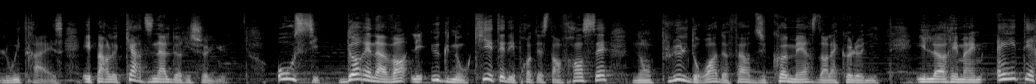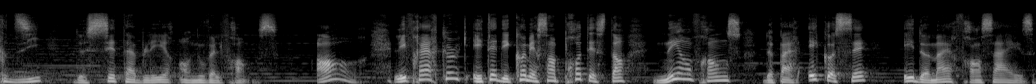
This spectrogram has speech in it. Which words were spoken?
Louis XIII, et par le cardinal de Richelieu. Aussi, dorénavant, les Huguenots, qui étaient des protestants français, n'ont plus le droit de faire du commerce dans la colonie. Il leur est même interdit de s'établir en Nouvelle-France. Or, les frères Kirk étaient des commerçants protestants nés en France de père écossais et de mère française.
